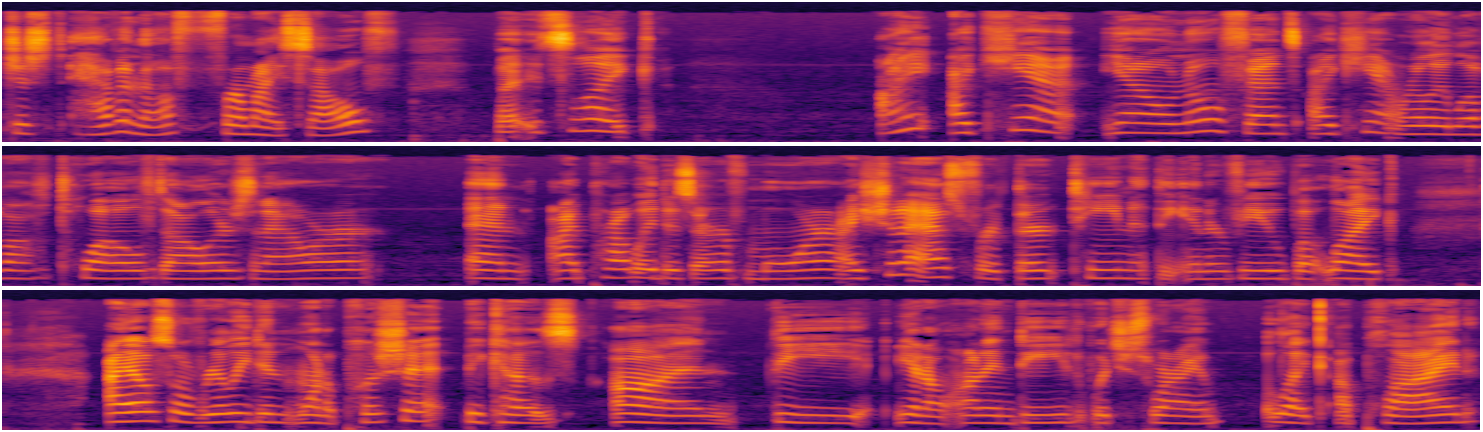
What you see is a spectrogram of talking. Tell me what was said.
just have enough for myself, but it's like I I can't, you know, no offense, I can't really live off $12 an hour and I probably deserve more. I should have asked for 13 at the interview, but like I also really didn't want to push it because on the, you know, on Indeed, which is where I like applied,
